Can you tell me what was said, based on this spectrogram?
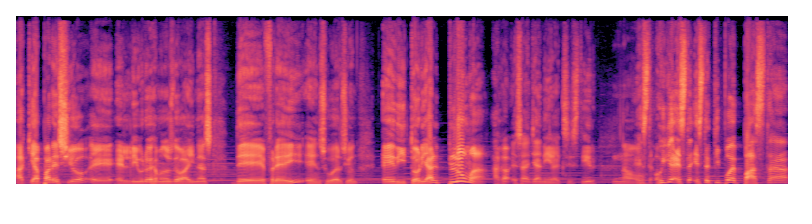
Aquí apareció eh, el libro Dejémonos de Vainas de Freddy en su versión editorial Pluma. Haga- esa ya ni iba a existir. No. Este- oiga, este, este tipo de pasta,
